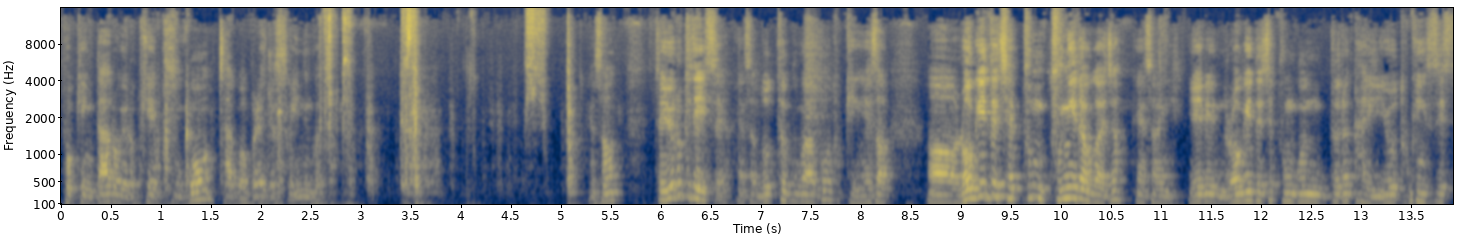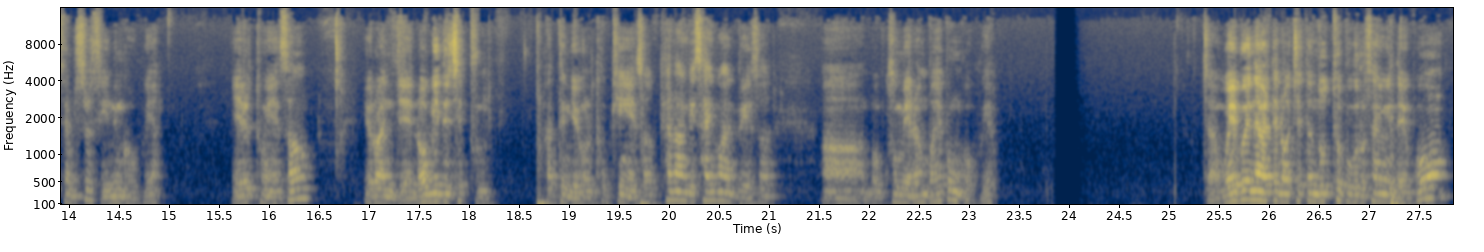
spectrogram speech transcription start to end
도킹 따로 이렇게 두고 작업을 해줄 수 있는 거죠. 그래서 자, 이렇게 돼 있어요. 그래서 노트북하고 도킹해서 어, 러기드 제품군이라고 하죠. 그래서 얘를 러기드 제품군들은 다 이 도킹 시스템을 쓸 수 있는 거고요. 얘를 통해서 이러한 이제 러기드 제품 같은 경우는 도킹해서 편하게 사용하기 위해서 어, 뭐 구매를 한번 해본 거고요. 자, 외부에 나갈 때는 어쨌든 노트북으로 사용이 되고,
